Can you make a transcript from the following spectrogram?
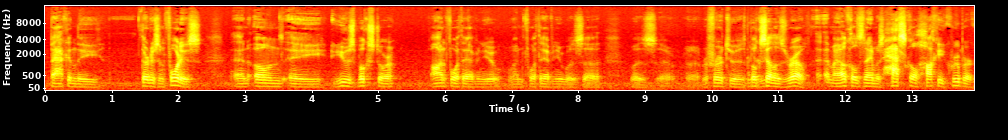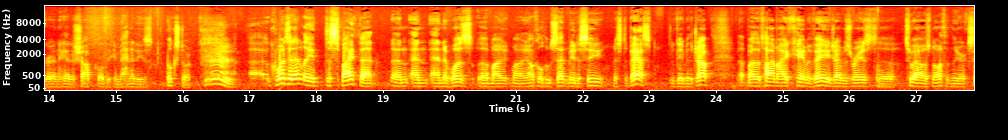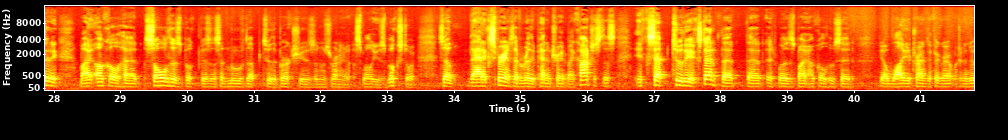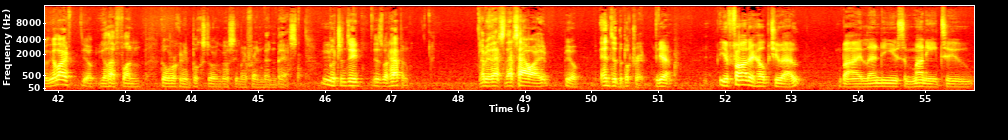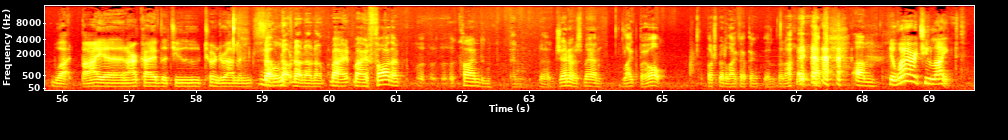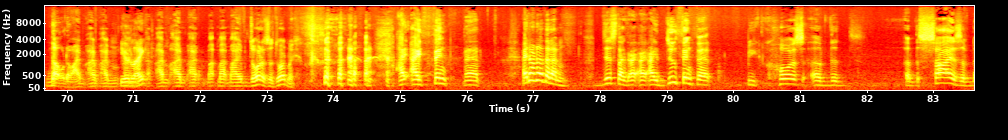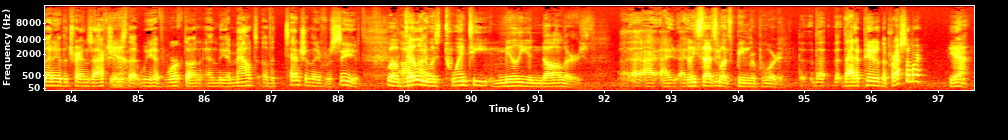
back in the 30s and 40s and owned a used bookstore on Fourth Avenue when Fourth Avenue was uh, was uh, uh, referred to as Booksellers Row. And my uncle's name was Haskell Hockey Kruberger, and he had a shop called the Humanities Bookstore. Mm. coincidentally, despite that, and, and, and it was uh, my, my uncle who sent me to see Mr. Bass who gave me the job. Uh, by the time I came of age, I was raised uh, two hours north of New York City. My uncle had sold his book business and moved up to the Berkshires and was running a small used bookstore. So that experience never really penetrated my consciousness, except to the extent that, that it was my uncle who said, you know, while you're trying to figure out what you're going to do with your life, you know, you'll have fun. Go work in a bookstore and go see my friend Ben Bass, mm. which indeed is what happened. I mean, that's that's how I you know entered the book trade. Yeah your father helped you out by lending you some money to what buy a, an archive that you turned around and sold? No, no, no, no, no. My my father, a kind and, and uh, generous man, liked by all. Much better liked, I think, than, than I am. um, Yeah, why aren't you liked? no, no, I'm. I'm, I'm You're I'm, liked? I'm, I'm, I'm, my, my, my daughters adored me. I, I think that I don't know that I'm disliked. I, I, I do think that because of the of the size of many of the transactions Yeah. that we have worked on and the amount of attention they've received. Well, Dylan I- was twenty million dollars. I, I, I, At least that's what's been reported. that, that that appeared in the press somewhere. Yeah.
